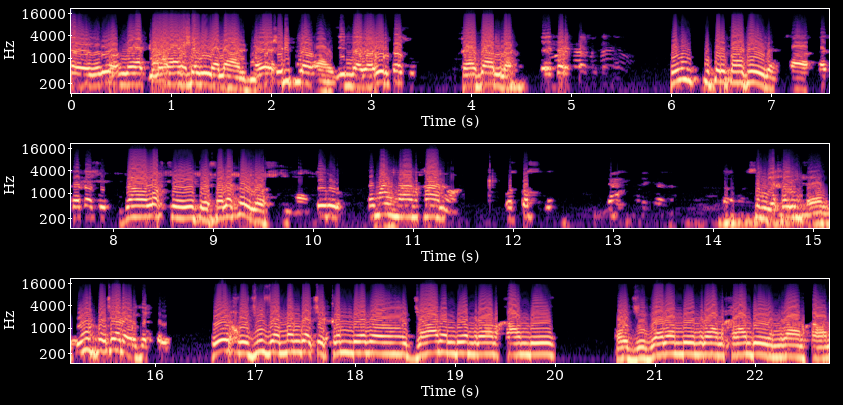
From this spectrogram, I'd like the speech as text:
شریف لال شریف لال زنده باد ور تاسو خدای الله ټول خپل پاټه ده دا وخت یې فیصله کړو سمای خان خان اوس پس څنګه خیر او بچا ورته ور خو جي زمونږ چې کم دی جان عمران خان دی او جګر هم عمران خان دی عمران خان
